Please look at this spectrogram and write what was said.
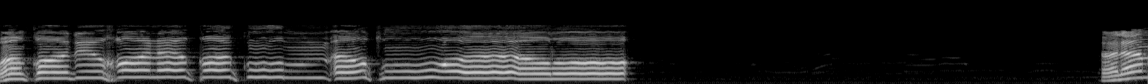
وقد خلقكم أطوارا أَلَمْ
